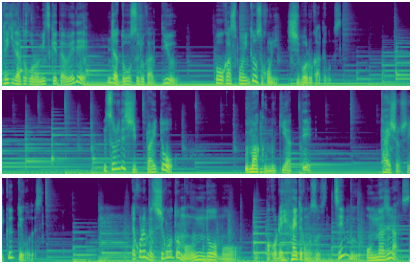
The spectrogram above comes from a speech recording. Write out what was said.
できたところを見つけた上で、じゃあどうするかっていうフォーカスポイントをそこに絞るかってことです。それで失敗とうまく向き合って対処していくっていうことです。でこれも仕事も運動も、まあ、これ恋愛とかもそうです。全部同じなんです。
